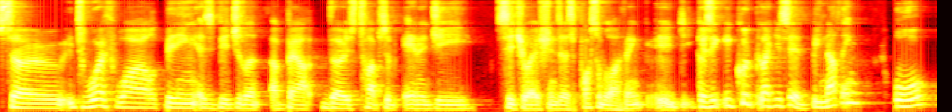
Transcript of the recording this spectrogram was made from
So it's worthwhile being as vigilant about those types of energy situations as possible. I think because it, it, it, could, like you said, be nothing, or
